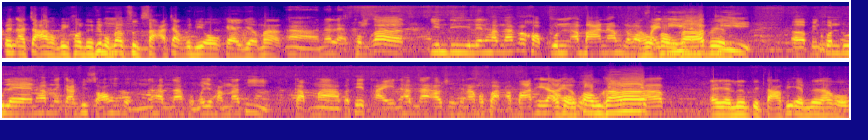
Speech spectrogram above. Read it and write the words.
เป็นอาจารย์ของเป็นคนหนึ่งที่ผมแบบศึกษาจากวิดีโอแกเยอะมากอ่านั่นแหละผมก็ยินดีเลยนะครับนะก็ขอบคุณอาบาสนะครับสำหรับขอบไฟคุณล์นี้นะคครัรับบพี่ที่ เอ่อเป็นคนดูแลนะครับในการฟิตซ้อมของผมนะครับนะผมก็จะทำหน้าที่กลับมาประเทศไทยนะครับนะเอาชัยชนะมาฝากอาบาสให้ได้ครับผมผมขอบคุณครับครับอย่าลืมติดตามพี่เอ็มด้วยนะครับผม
